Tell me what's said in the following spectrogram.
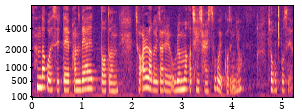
산다고 했을 때 반대했던 저 안락 의자를 우리 엄마가 제일 잘 쓰고 있거든요. 저것 보세요.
